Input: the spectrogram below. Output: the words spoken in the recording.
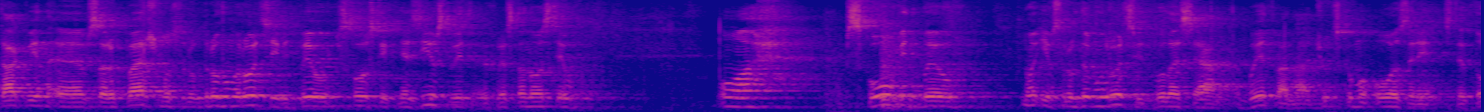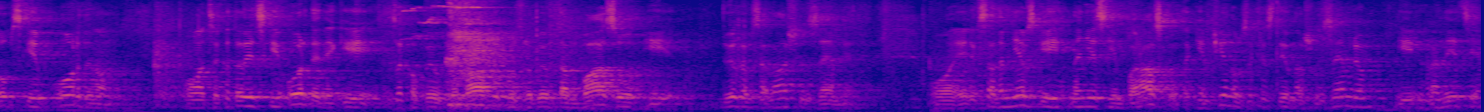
так він е, в 41-42 році відбив Псковське князівство від хрестоносців. О, Псков відбив. Ну і в 42-му році відбулася битва на Чудському озері з Тевтопським орденом. О, це католицький орден, який захопив Прибалтику, зробив там базу і двигався на наші землі. Олександр Невський наніс їм поразку, таким чином захистив нашу землю і границі.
